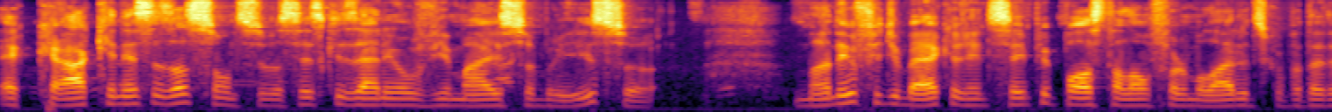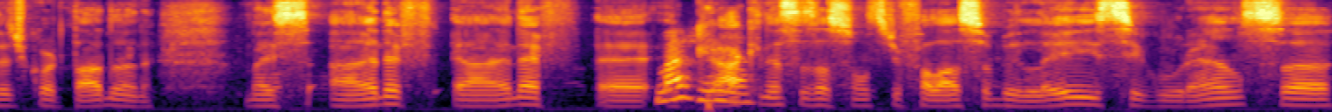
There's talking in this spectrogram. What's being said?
é, é craque nesses assuntos. Se vocês quiserem ouvir mais sobre isso, mandem o feedback, a gente sempre posta lá um formulário, desculpa até ter te cortado, Ana. Mas a Ana, é, a Ana é, é, é craque nesses assuntos de falar sobre lei, segurança,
